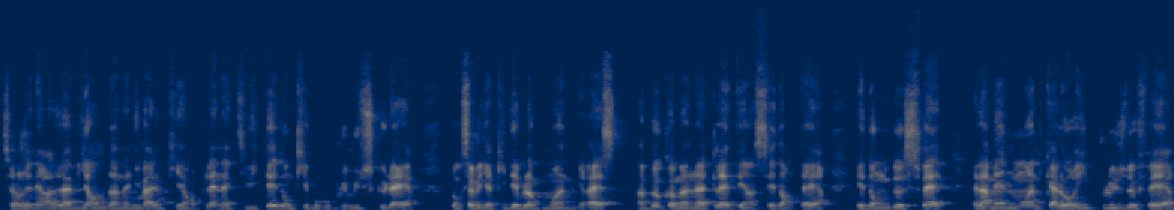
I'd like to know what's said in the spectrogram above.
c'est en général la viande d'un animal qui est en pleine activité, donc qui est beaucoup plus musculaire. Donc ça veut dire qu'il développe moins de graisse, un peu comme un athlète et un sédentaire. Et donc de ce fait, elle amène moins de calories, plus de fer.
